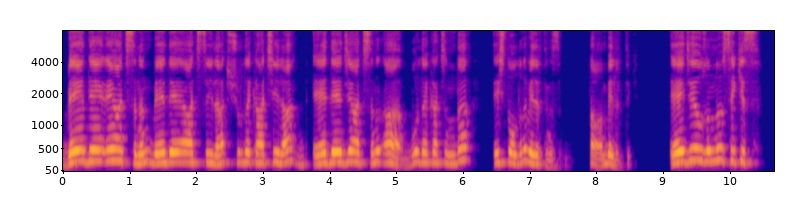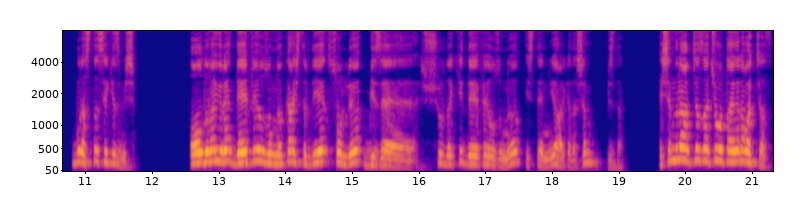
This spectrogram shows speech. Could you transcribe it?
BDE açısının BDE açısıyla şuradaki açıyla EDC açısının a buradaki açının da eşit olduğunu belirtiniz. Tamam belirttik. EC uzunluğu 8. Burası da 8'miş. Olduğuna göre DF uzunluğu kaçtır diye soruluyor bize. Şuradaki DF uzunluğu isteniyor arkadaşım bizden. E şimdi ne yapacağız? Açı ortaylara bakacağız.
